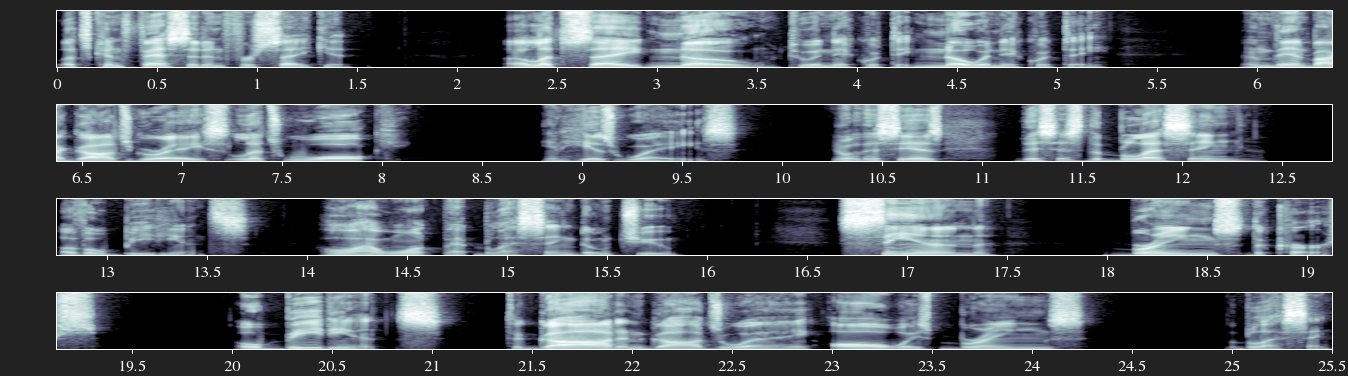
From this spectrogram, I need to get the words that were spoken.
Let's confess it and forsake it. Uh, let's say no to iniquity, no iniquity. And then by God's grace, let's walk in His ways. You know what this is? This is the blessing of obedience. Oh, I want that blessing, don't you? Sin brings the curse. Obedience to God and God's way always brings the blessing.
